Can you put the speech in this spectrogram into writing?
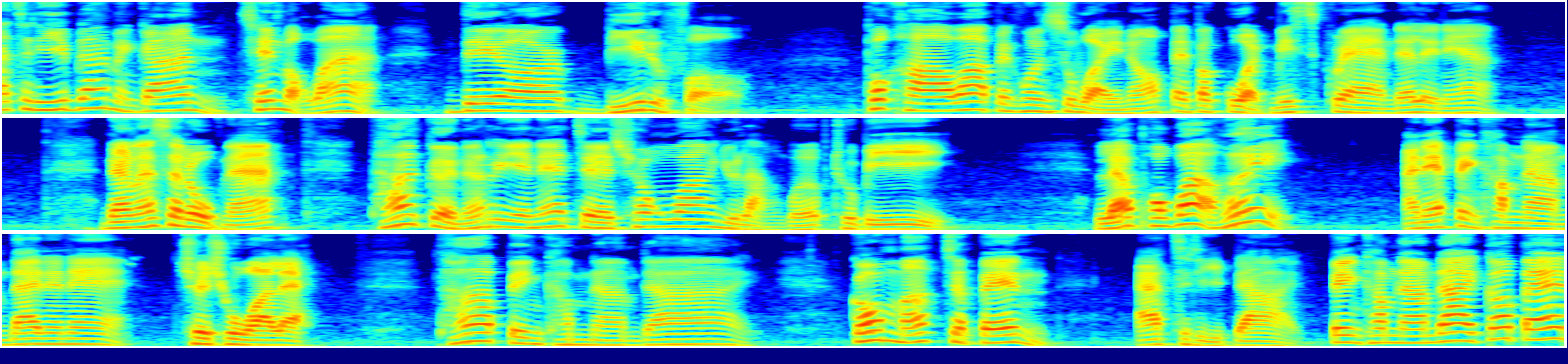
adjective ได้เหมือนกัน เช่นบอกว่า they are beautiful พวกเขาว่าเป็นคนสวยเนาะไปประกวด Miss Grand ได้เลยเนี่ย ดังนั้นสรุปนะ ถ้าเกิดนักเรียนเนี่ยเจอช่องว่างอยู่หลัง verb to be แล้วพบว่า เฮ้ย อันนี้เป็นคำนามได้แน่ ๆ ชัวร์ๆแหละ ถ้าเป็นคำนามได้ ก็มักจะเป็น adjective ได้ เป็นคำนามได้ก็เป็น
